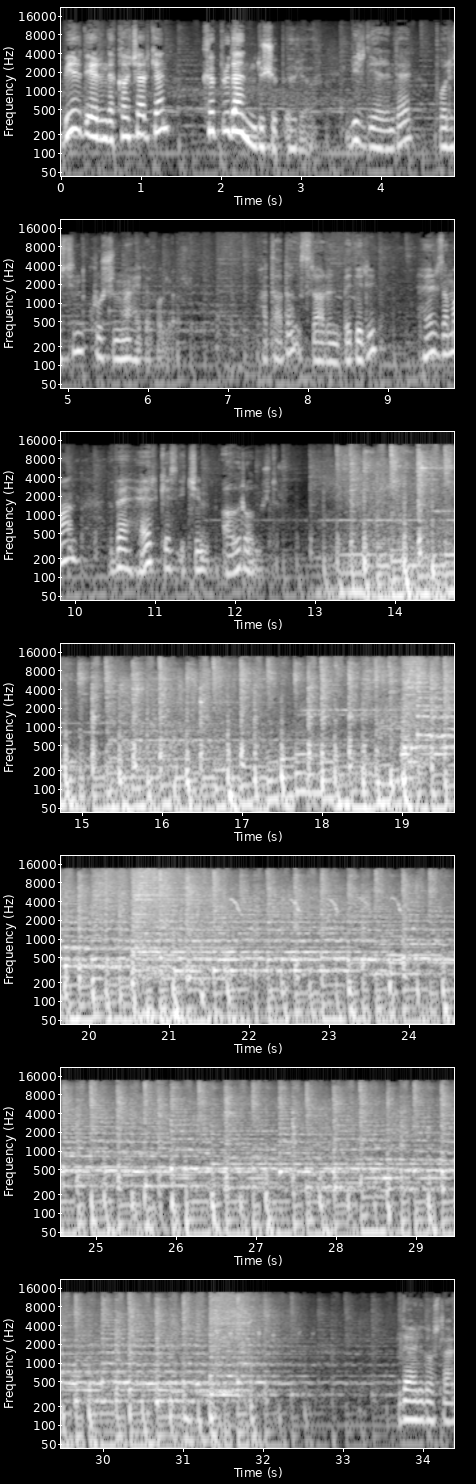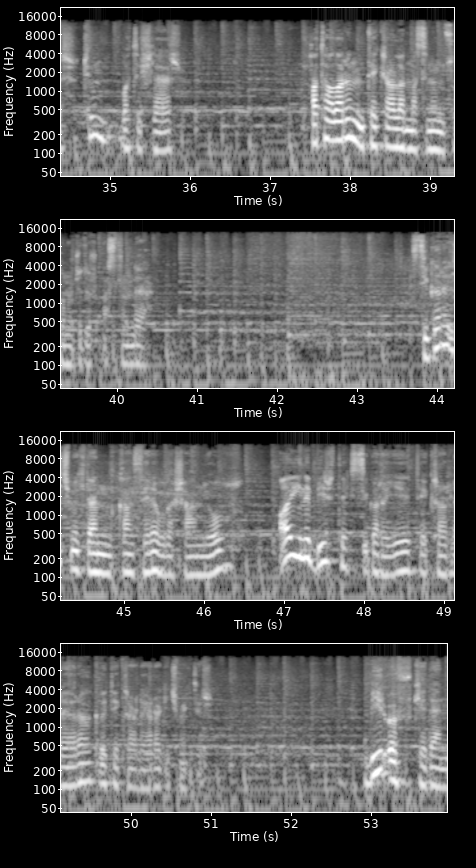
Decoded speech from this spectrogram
Bir diğerinde kaçarken köprüden düşüp ölüyor. Bir diğerinde polisin kurşununa hedef oluyor. Hatada ısrarın bedeli her zaman ve herkes için ağır olmuştur. Değerli dostlar, tüm batışlar hataların tekrarlanmasının sonucudur aslında. Sigara içmekten kansere ulaşan yol, aynı bir tek sigarayı tekrarlayarak ve tekrarlayarak içmektir. Bir öfkeden,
